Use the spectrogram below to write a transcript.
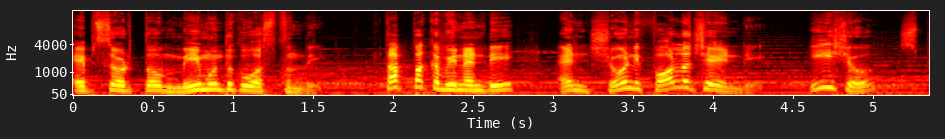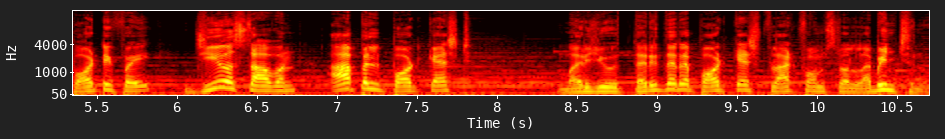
ఎపిసోడ్తో మీ ముందుకు వస్తుంది. తప్పక వినండి అండ్ షోని ఫాలో చేయండి. ఈ show Spotify Jio Saavn Apple podcast మరియు తదితర పాడ్కాస్ట్ ప్లాట్ఫామ్స్లో లభించును.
